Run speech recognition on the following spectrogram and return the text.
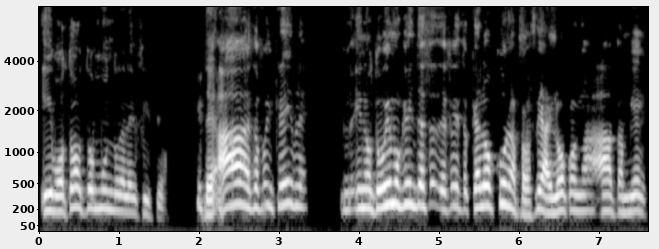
y botó a todo el mundo del edificio. De, ah, eso fue increíble y nos tuvimos que ir de ese edificio, qué locura, pero sí, hay locos en AA también,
